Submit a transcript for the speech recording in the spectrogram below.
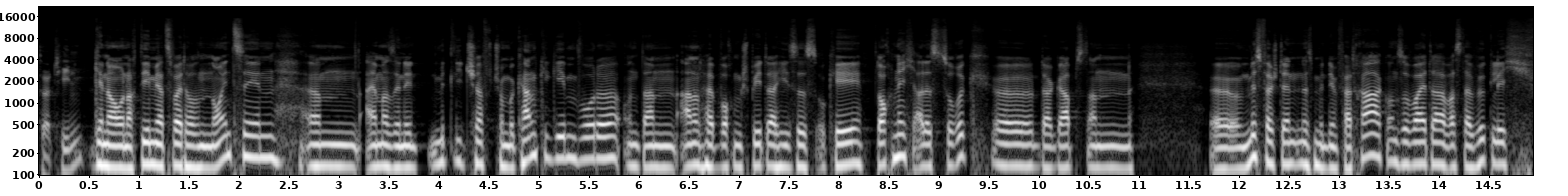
13. Genau, nachdem ja 2019 ähm, einmal seine Mitgliedschaft schon bekannt gegeben wurde und dann anderthalb Wochen später hieß es, okay, doch nicht, alles zurück. Äh, da gab es dann äh, ein Missverständnis mit dem Vertrag und so weiter. Was da wirklich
